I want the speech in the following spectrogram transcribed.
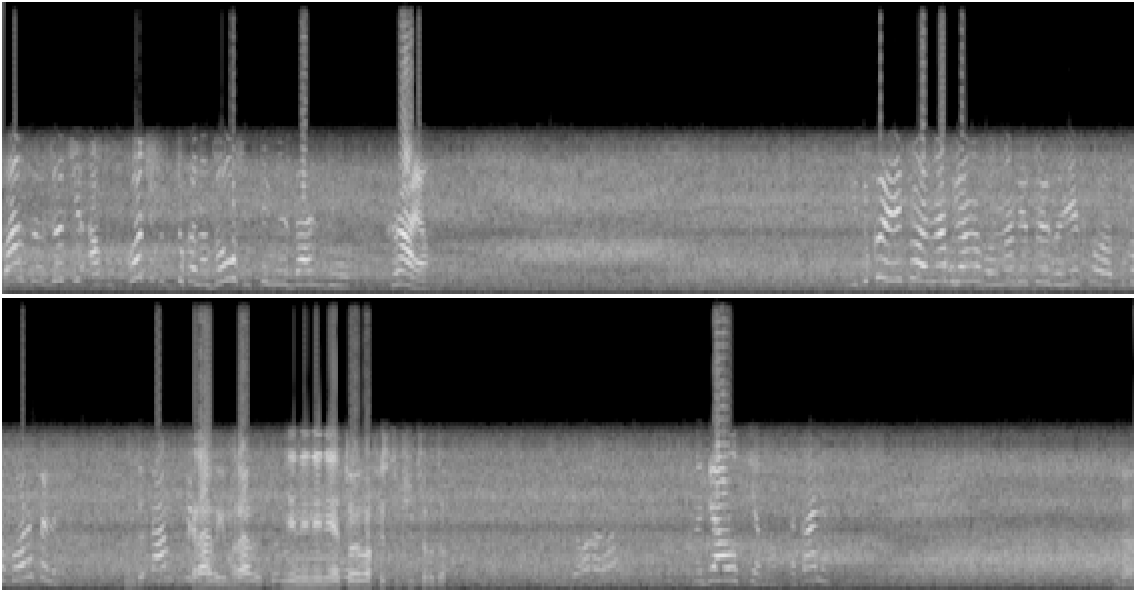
Вас държа, че ако скочиш от тук надолу, ще стигнеш даже до края. Тук е ето една голяма вълна, дето е занесла тук хората ли? Да. Там си- Крави, мрави. Не, не, не, не, той е в източното родо. На дяволския мост, така ли? Да.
